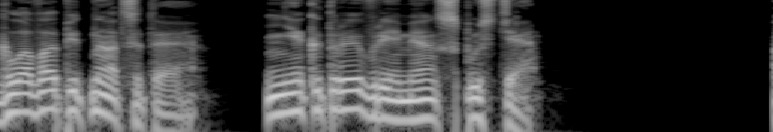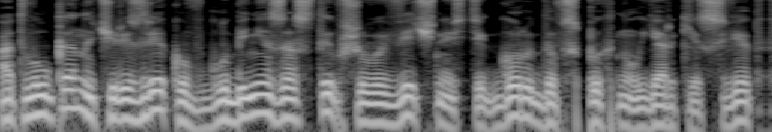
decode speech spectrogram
Глава 15. Некоторое время спустя. От вулкана через реку в глубине застывшего в вечности города вспыхнул яркий свет,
